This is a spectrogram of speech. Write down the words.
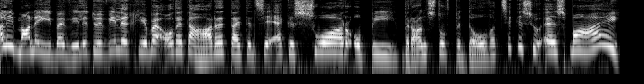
Al die manne hier by wiele toe wiele gee my altyd 'n harde tyd en sê ek is swaar op die brandstofpedaal wat seker so is, maar hey,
